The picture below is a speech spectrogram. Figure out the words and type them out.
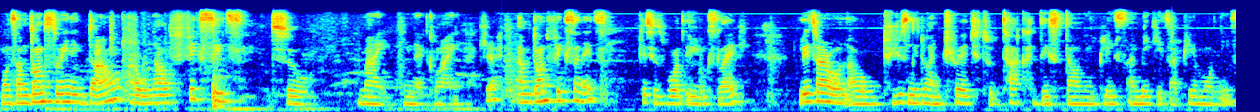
Once i'm done sewing it down i will now fix it to my neckline okay? I'm done fixing it. This is what it looks like. Later on i'll use needle and thread to tack this down in place and make it appear more neat.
